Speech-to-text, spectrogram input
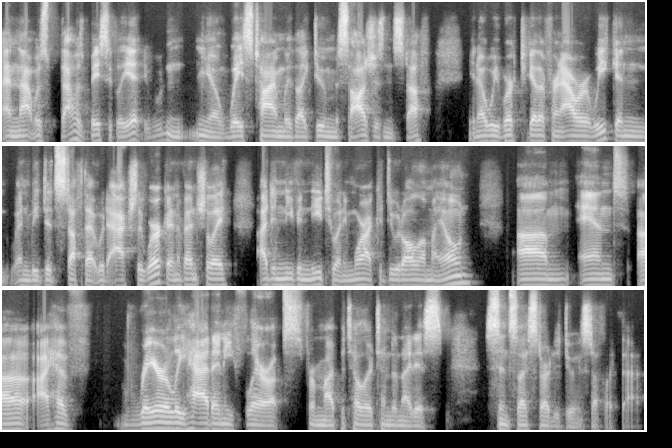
and that was that was basically it. It wouldn't you know waste time with like doing massages and stuff. You know, we worked together for an hour a week and and we did stuff that would actually work. And eventually, I didn't even need to anymore. I could do it all on my own. Um, and uh, I have rarely had any flare ups from my patellar tendonitis since I started doing stuff like that.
